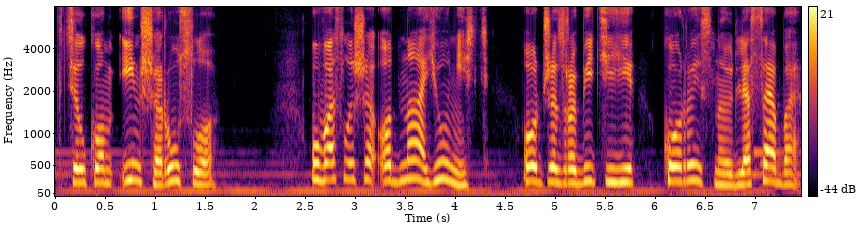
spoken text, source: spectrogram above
в цілком інше русло. У вас лише одна юність, отже, зробіть її корисною для себе.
